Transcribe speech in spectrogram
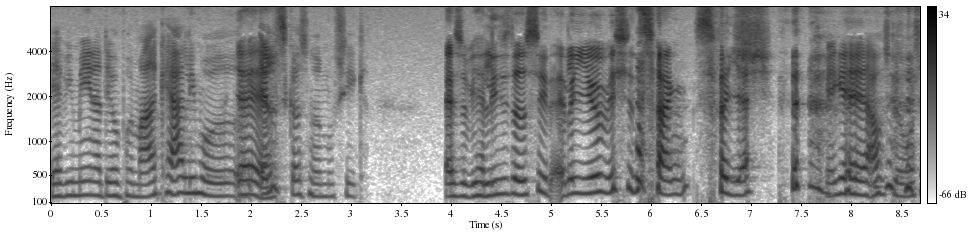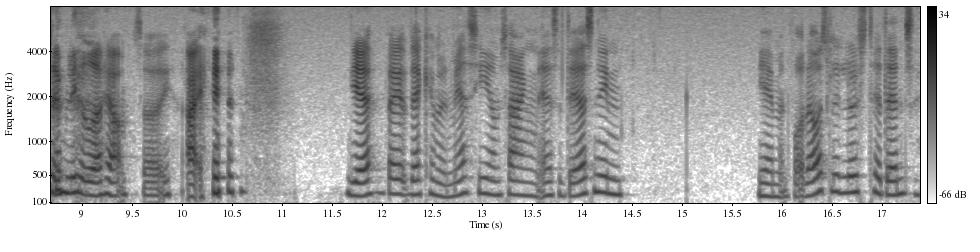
ja, vi mener, det jo på en meget kærlig måde, og Ja, vi ja. elsker sådan noget musik. Altså, vi har lige stedet set alle Eurovision-sange, så ja. Jeg skal ikke øh, afsløre vores hemmeligheder her, så øh, ej. ja, hvad, hvad kan man mere sige om sangen? Altså, det er sådan en... Ja, man får da også lidt lyst til at danse.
